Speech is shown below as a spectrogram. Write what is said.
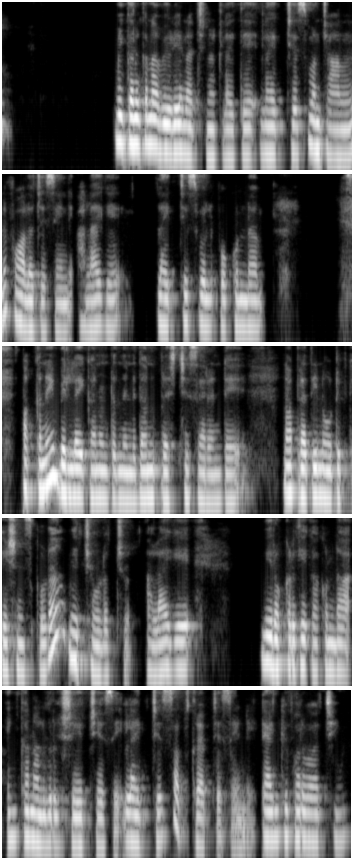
మీకు కనుక నా వీడియో నచ్చినట్లయితే లైక్ చేసి మన ఛానల్ని ఫాలో చేసేయండి. అలాగే లైక్ చేసి వెళ్ళిపోకుండా పక్కనే బెల్ ఐకాన్ ఉంటుందండి దాన్ని ప్రెస్ చేశారంటే నా ప్రతి నోటిఫికేషన్స్ కూడా మీరు చూడొచ్చు. అలాగే మీరు ఒక్కడికే కాకుండా ఇంకా నలుగురికి షేర్ చేసి లైక్ చేసి సబ్స్క్రైబ్ చేసేయండి. Thank you for watching.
